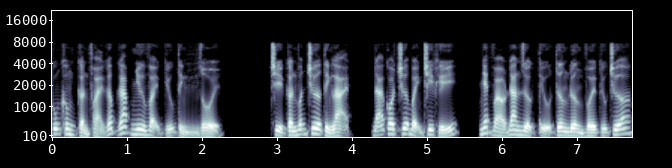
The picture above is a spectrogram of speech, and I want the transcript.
cũng không cần phải gấp gáp như vậy cứu tỉnh rồi. Chỉ cần vẫn chưa tỉnh lại, đã có chữa bệnh chi khí, nhét vào đan dược tiểu tương đương với cứu chữa.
